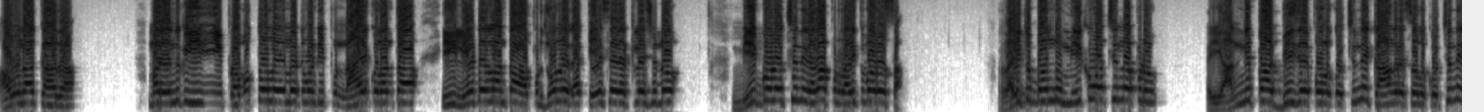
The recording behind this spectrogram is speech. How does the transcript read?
అవునా కాదా? మరి ఎందుకు ఈ ఈ ప్రభుత్వంలో ఉన్నటువంటి ఇప్పుడు నాయకులంతా ఈ లీడర్లంతా అప్పుడు చూడలేదా? కేసీఆర్ ఎట్లేసిండో మీకు కూడా వచ్చింది కదా అప్పుడు రైతు భరోసా. రైతు బంధు మీకు వచ్చింది అప్పుడు. అన్ని పార్టీ బీజేపీ వాళ్ళకి వచ్చింది కాంగ్రెస్ వాళ్ళకి వచ్చింది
